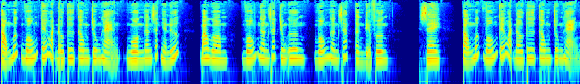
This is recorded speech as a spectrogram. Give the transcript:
Tổng mức vốn kế hoạch đầu tư công trung hạn nguồn ngân sách nhà nước bao gồm vốn ngân sách trung ương, vốn ngân sách từng địa phương. C. Tổng mức vốn kế hoạch đầu tư công trung hạn,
